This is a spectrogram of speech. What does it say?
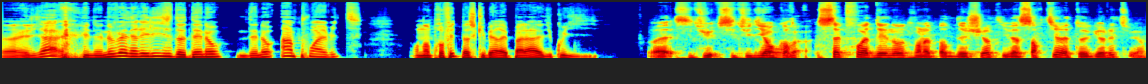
Euh, il y a une nouvelle release de Deno, Deno 1.8. On en profite parce qu'Hubert est pas là et du coup, il... Ouais, si tu, si tu dis On encore 7 fois Deno devant la porte des chiottes, il va sortir et te gueuler dessus. hein.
